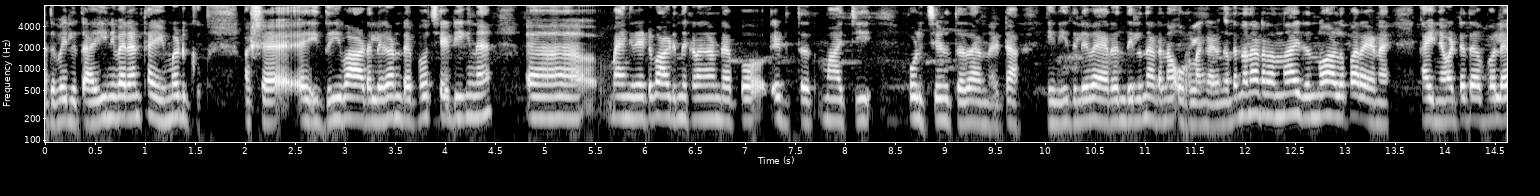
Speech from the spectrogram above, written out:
അത് വലുതായി ഇനി വരാൻ ടൈം എടുക്കും. പക്ഷേ ഇത് ഈ വാടൽ കണ്ടപ്പോൾ ചെടി ഇങ്ങനെ ഭയങ്കരമായിട്ട് വാടി നിൽക്കണം കണ്ടപ്പോൾ എടുത്ത് മാറ്റി പൊളിച്ചെടുത്തതാണ് കേട്ടോ ഇനി ഇതിൽ വേറെ എന്തെങ്കിലും നടന്ന ഉരുളൻകിഴങ്ങ് തന്നെ നടന്നായിരുന്നു ആൾ പറയണേ. കഴിഞ്ഞ വട്ടം ഇതേപോലെ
